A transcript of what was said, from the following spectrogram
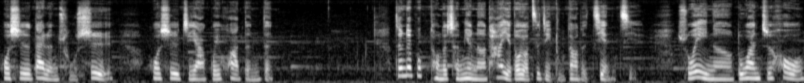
或是待人处事，或是职业规划等等。针对不同的层面呢，他也都有自己独到的见解。所以呢，读完之后，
